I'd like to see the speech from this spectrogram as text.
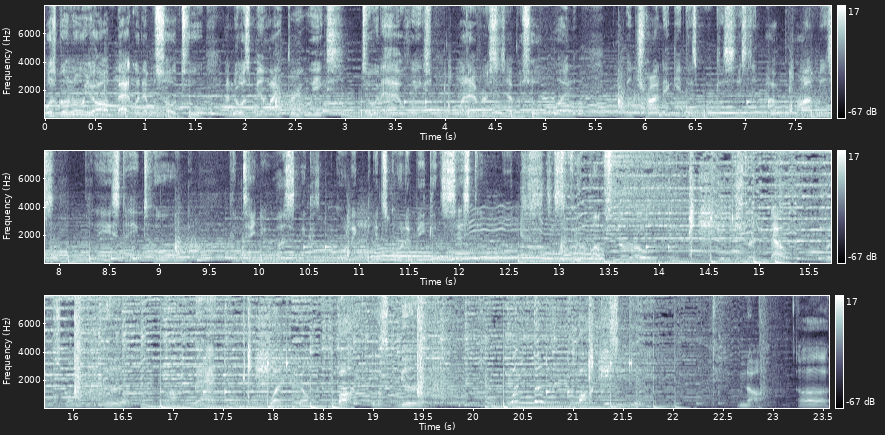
What's going on, y'all? I'm back with episode two. I know it's been like three weeks, two and a half weeks, whatever, since episode one. I've been trying to get this more consistent. I promise. Please stay tuned. Continue listening because I'm going to. It's going to be consistent. You know, just, just a few bumps in the road, getting straightened out, but it's going to be good. I'm back. What the fuck is good? What the fuck is good? No. Uh.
